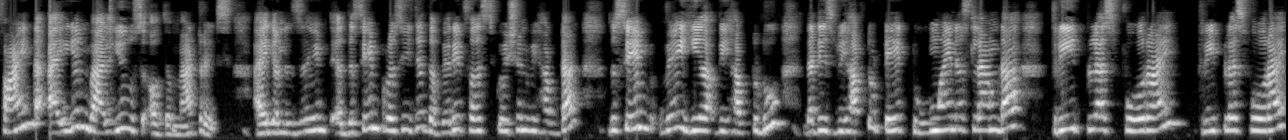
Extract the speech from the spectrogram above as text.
find the eigenvalues of the matrix. Eigen, same, uh, the same procedure, the very first question we have done, the same way here we have to do, that is we have to take 2 minus lambda, 3 plus 4i, 3 plus 4i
